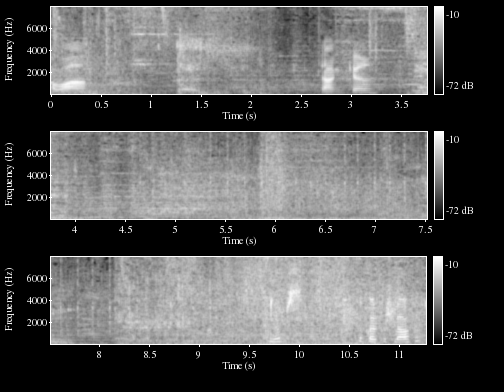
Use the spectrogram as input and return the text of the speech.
Aua. Danke. Ich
